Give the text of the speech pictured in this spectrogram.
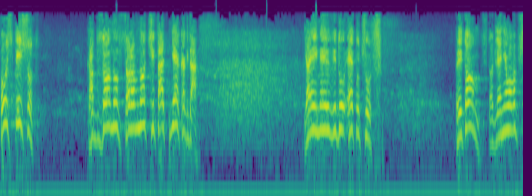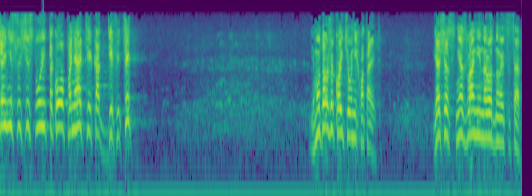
Пусть пишут. Кобзону все равно читать некогда. Я имею в виду эту чушь. При том, что для него вообще не существует такого понятия, как дефицит. Ему тоже кое-чего не хватает. Я сейчас не о звании Народного СССР.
